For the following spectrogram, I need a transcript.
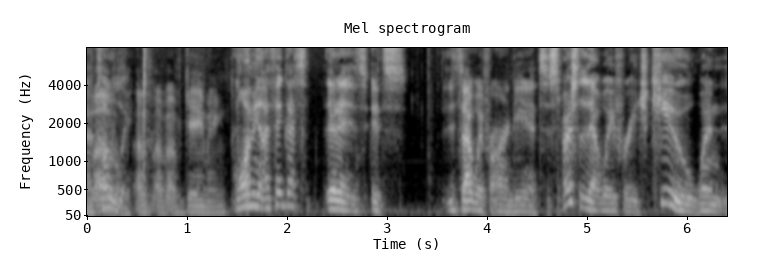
of, of- totally. of, of, of gaming Well, I mean, I think that's it is. It's it's that way for R and D, and it's especially that way for HQ. When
